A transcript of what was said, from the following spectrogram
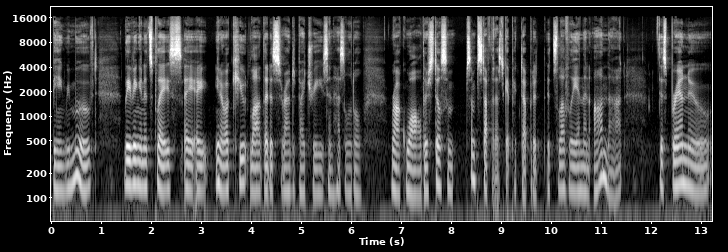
being removed, leaving in its place a, a you know a cute lot that is surrounded by trees and has a little rock wall. There's still some some stuff that has to get picked up, but it, it's lovely. And then on that, this brand new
